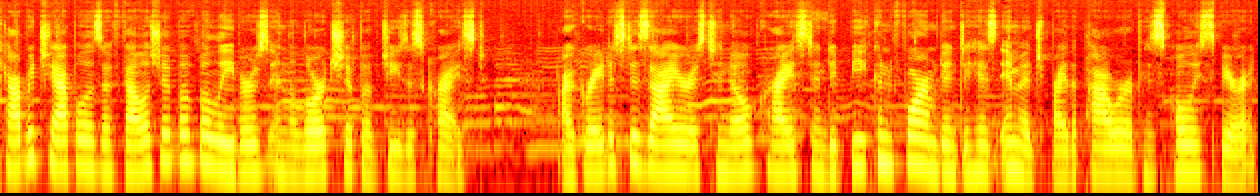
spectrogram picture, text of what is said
Calvary Chapel is a fellowship of believers in the Lordship of Jesus Christ. Our greatest desire is to know Christ and to be conformed into his image by the power of his Holy Spirit.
